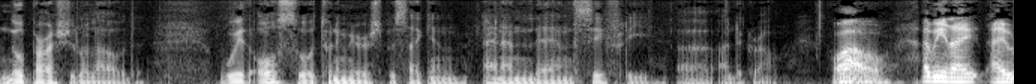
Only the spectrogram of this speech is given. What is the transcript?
no parachute allowed, with also 20 meters per second, and then land safely uh, at the ground. Wow. I mean, I, I,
